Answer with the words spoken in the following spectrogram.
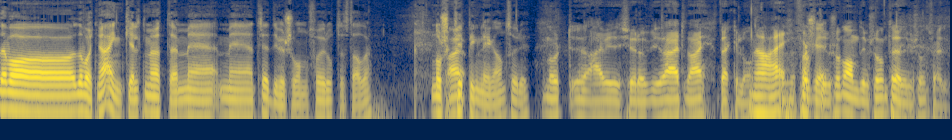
det var, det var ikke noe enkelt møte med, med tredjedivisjonen for Rottestad. Norsk. Tippingligaen, sorry. Når, nei, vi kjører vi der. Nei, det er ikke lov. Førstedivisjon, Første Ok. divisjon, andre divisjon, tredje divisjon.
